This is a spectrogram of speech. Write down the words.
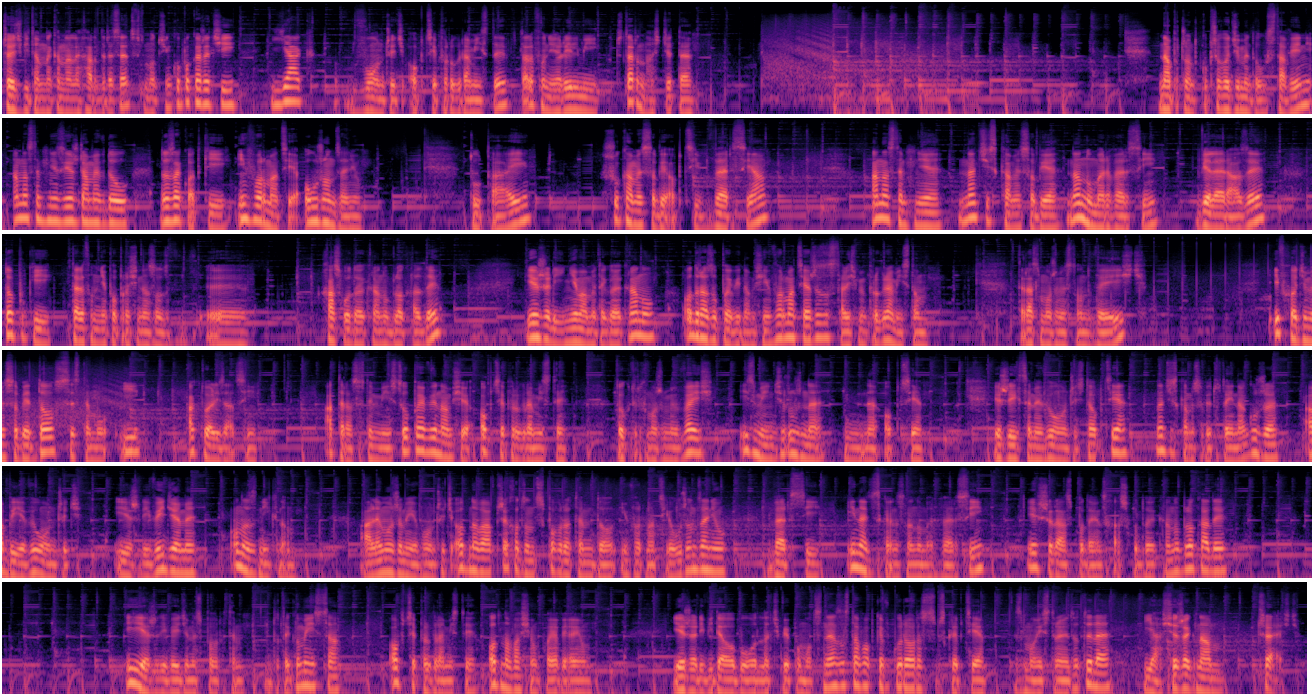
Cześć, witam na kanale Hard Reset. W tym odcinku pokażę Ci, jak włączyć opcję programisty w telefonie Realme 14T. Na początku przechodzimy do ustawień, a następnie zjeżdżamy w dół do zakładki Informacje o urządzeniu. Tutaj szukamy sobie opcji Wersja, a następnie naciskamy sobie na numer wersji wiele razy, dopóki telefon nie poprosi nas o yy, hasło do ekranu blokady. Jeżeli nie mamy tego ekranu, od razu pojawi nam się informacja, że zostaliśmy programistą. Teraz możemy stąd wyjść i wchodzimy sobie do systemu i aktualizacji. A teraz w tym miejscu pojawią nam się opcje programisty, do których możemy wejść i zmienić różne inne opcje. Jeżeli chcemy wyłączyć te opcje, naciskamy sobie tutaj na górze, aby je wyłączyć. I jeżeli wyjdziemy, one znikną ale możemy je włączyć od nowa, przechodząc z powrotem do informacji o urządzeniu, wersji i naciskając na numer wersji. Jeszcze raz podając hasło do ekranu blokady. I jeżeli wejdziemy z powrotem do tego miejsca, opcje programisty od nowa się pojawiają. Jeżeli wideo było dla Ciebie pomocne, zostaw łapkę w górę oraz subskrypcję. Z mojej strony to tyle. Ja się żegnam. Cześć!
